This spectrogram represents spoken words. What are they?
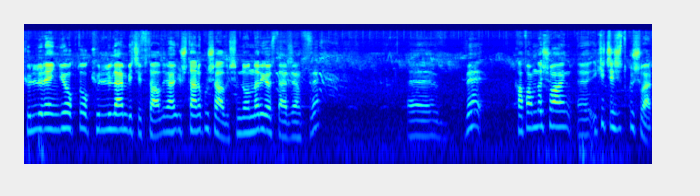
Küllü rengi yoktu. O küllülen bir çift aldım. Yani 3 tane kuş aldım. Şimdi onları göstereceğim size. E, ve kafamda şu an e, iki çeşit kuş var.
